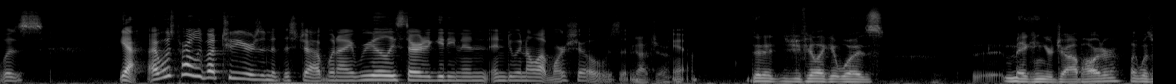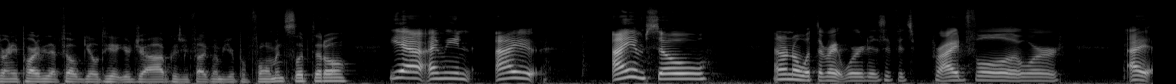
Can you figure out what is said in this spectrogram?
was yeah i was probably about two years into this job when i really started getting in and doing a lot more shows and Gotcha. yeah Did it? Did you feel like it was uh, making your job harder? Like, was there any part of you that felt guilty at your job because you felt like maybe your performance slipped at all? Yeah, I mean, I I am so I don't know what the right word is if it's prideful or I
